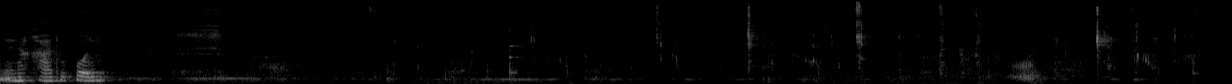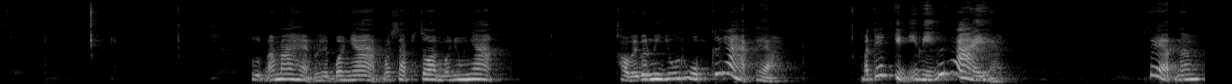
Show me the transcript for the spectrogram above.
เลยนะคะทุกคน สูตรมาม่าแห้งก็เฮ็ดบ่ยากบ่ซับซ้อนบ่ยุ่งยาก เขาไปเบิ่งใน YouTube ก็อยากแท้มาเฮ็ดกินอีหลีคือง่ายแท้แซ่บนำ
